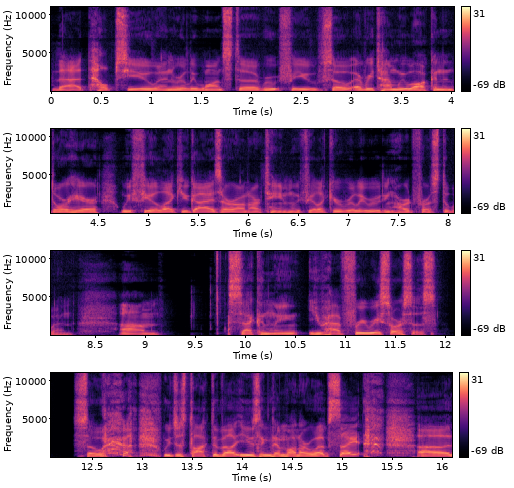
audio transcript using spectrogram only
that helps you and really wants to root for you. So every time we walk in the door here, we feel like you guys are on our team. We feel like you're rooting hard for us to win. Um, secondly, you have free resources. So we just talked about using them on our website. Uh,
